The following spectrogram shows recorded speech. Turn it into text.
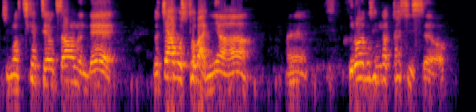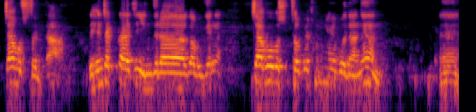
지금 티격태격 싸우는데 너 짜고 스톱 아니냐. 네. 그런 생각도 할 수 있어요. 짜고 스톱이다. 근데 현재까지 인드라가 보기에는 짜고 스톱의 확률보다는 예,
